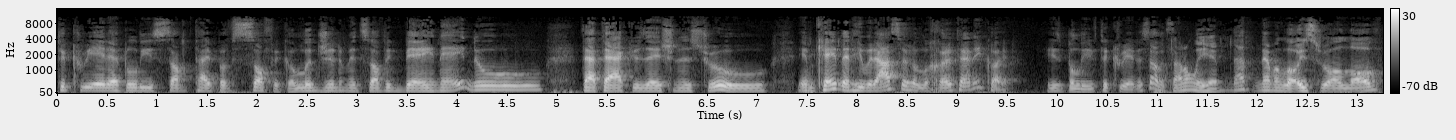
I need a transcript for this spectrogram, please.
to create at least some type of suffix, a legitimate suffix, be'eneinu, that the accusation is true. Im came that he would ask her l'cher to any. He's believed to create a suffix. It's not only him, not neman lo Yisrael love,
